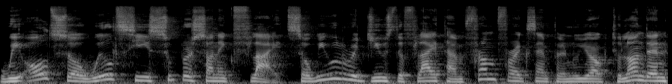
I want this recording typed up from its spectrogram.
we also will see supersonic flight. So we will reduce the flight time from, for example, New York to London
